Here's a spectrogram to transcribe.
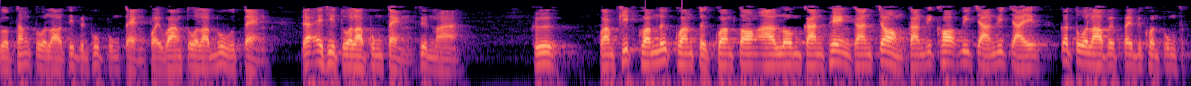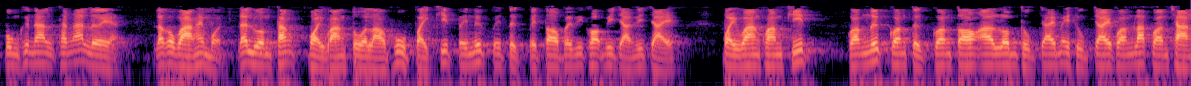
รวมทั้งตัวเราที่เป็นผู้ปรุงแต่ง ปล่อยวางตัวเราผู้ปรุงแต่ง และไอ้ที่ตัวเราปรุงแต่งขึ้นมา คือความคิดความนึกความตึกความตองอารมณ์การเพ่งการจ้องการวิเคราะห์วิจารณ์วิจัย ก็ตัวเราไปไปเป็นคนปรุงปรุงขึ้นนั้นทั้งนั้นเลยอะแล้วก็วางให้หมด และรวมทั้งปล่อยวางตัวเราผู้ไปคิดไปนึกไปตึกไปตองไปวิเคราะห์วิจารณ์วิจัย ปล่อยวางความคิด ความนึกความตึกความตองอารมณ์ถูกใจไม่ถูกใจความรักความชัง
